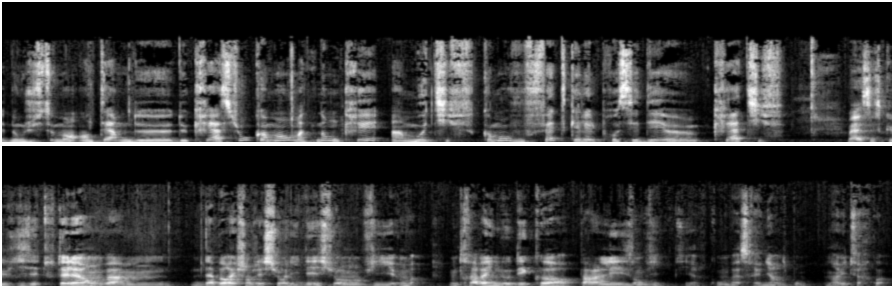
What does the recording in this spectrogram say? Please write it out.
Donc justement, en termes de, création, comment maintenant on crée un motif? Comment vous faites? Quel est le procédé euh, créatif? Bah, C'est ce que je disais tout à l'heure. On va hum, d'abord échanger sur l'idée, sur l'envie. On, travaille nos décors par les envies. C'est-à-dire qu'on va se réunir, on dit bon, on a envie de faire quoi?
